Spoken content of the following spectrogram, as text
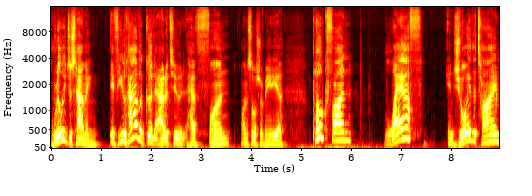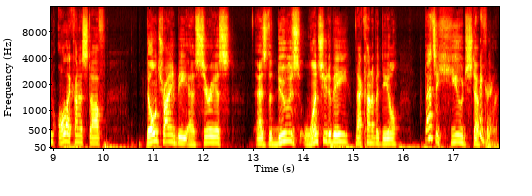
really just having. If you have a good attitude, have fun on social media, poke fun, laugh, enjoy the time, all that kind of stuff. Don't try and be as serious as the news wants you to be. That kind of a deal. That's a huge step agree. forward,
